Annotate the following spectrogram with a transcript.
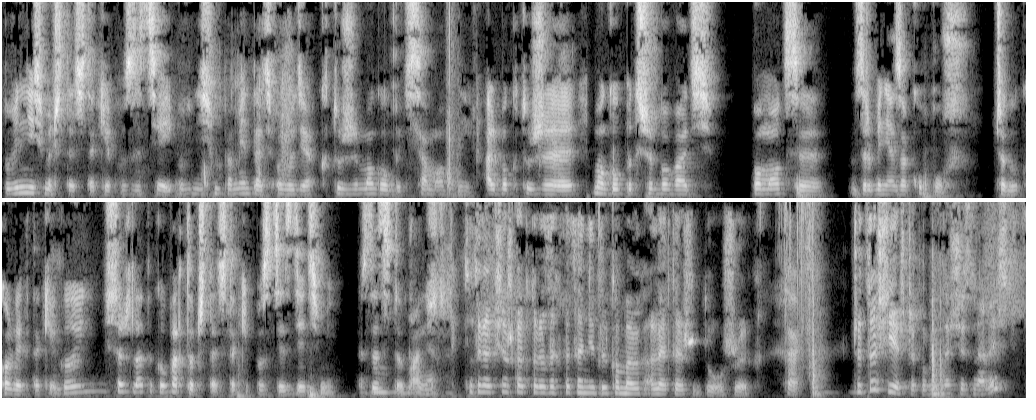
powinniśmy czytać takie pozycje i powinniśmy pamiętać o ludziach, którzy mogą być samotni albo którzy mogą potrzebować pomocy, zrobienia zakupów, czegokolwiek takiego i myślę, że dlatego warto czytać takie pozycje z dziećmi. Zdecydowanie. To taka książka, która zachwyca nie tylko małych, ale też dużych. Tak. Czy coś jeszcze powinno się znaleźć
